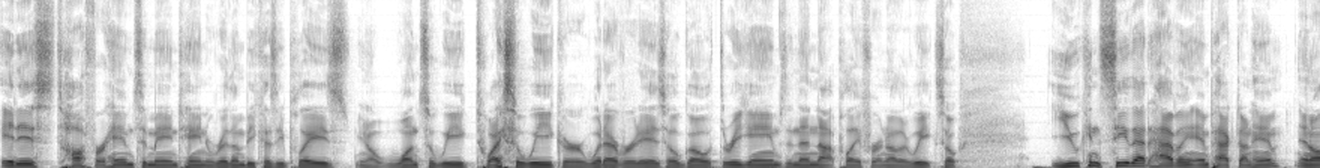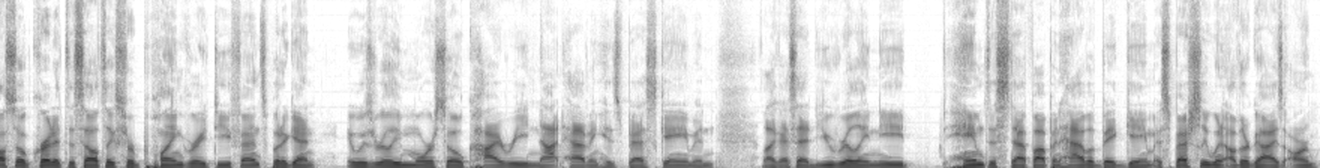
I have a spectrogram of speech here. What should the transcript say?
it is tough for him to maintain rhythm because he plays, you know, once a week, twice a week, or whatever it is. He'll go three games and then not play for another week. So you can see that having an impact on him. And also credit to Celtics for playing great defense. But again, it was really more so Kyrie not having his best game. And like I said, you really need him to step up and have a big game, especially when other guys aren't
